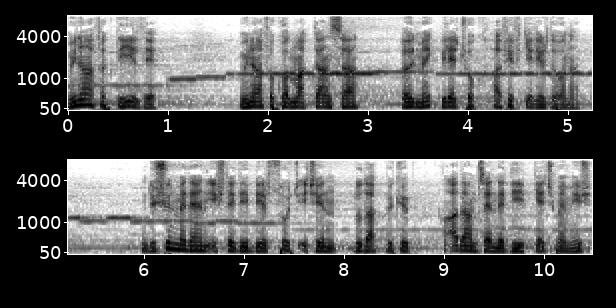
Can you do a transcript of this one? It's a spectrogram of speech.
Münafık değildi. Münafık olmaktansa ölmek bile çok hafif gelirdi ona. Düşünmeden işlediği bir suç için dudak büküp adam sende deyip geçmemiş,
